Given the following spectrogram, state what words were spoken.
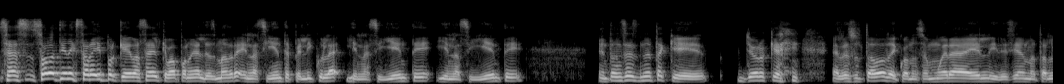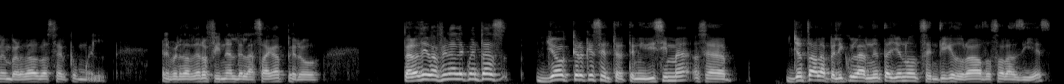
O sea, solo tiene que estar ahí porque va a ser el que va a poner el desmadre en la siguiente película y en la siguiente y en la siguiente. Entonces, neta que yo creo que el resultado de cuando se muera él y decidan matarlo en verdad va a ser como el, el verdadero final de la saga, pero, pero digo, a final de cuentas, yo creo que es entretenidísima. O sea, yo toda la película, neta, yo no sentí que duraba dos horas diez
